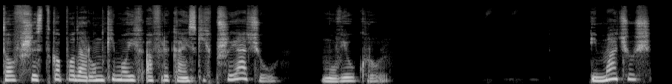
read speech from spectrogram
To wszystko podarunki moich afrykańskich przyjaciół, mówił król. I Maciuś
